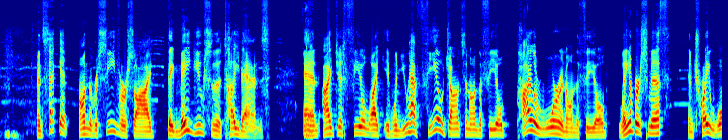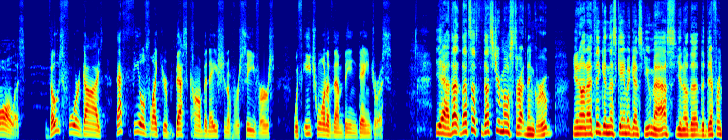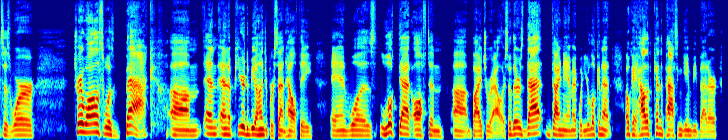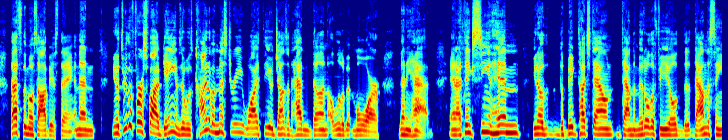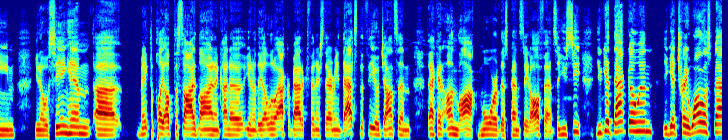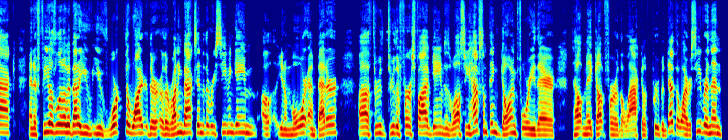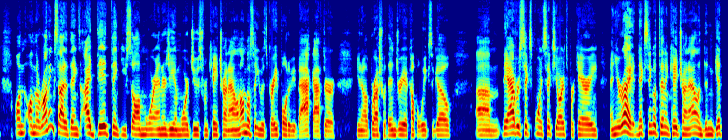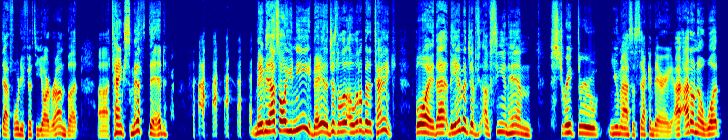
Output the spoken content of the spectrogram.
And second, on the receiver side, they made use of the tight ends. And I just feel like if, when you have Theo Johnson on the field, Tyler Warren on the field, Lambert Smith, and Trey Wallace, those four guys, that feels like your best combination of receivers with each one of them being dangerous. Yeah, that that's a that's your most threatening group. You know, and I think in this game against UMass, you know, the the differences were Trey Wallace was back um, and and appeared to be 100% healthy and was looked at often uh, by Drew Allar. So there's that dynamic when you're looking at okay, how can the passing game be better? That's the most obvious thing. And then you know through the first five games, it was kind of a mystery why Theo Johnson hadn't done a little bit more than he had. And I think seeing him, you know, the, the big touchdown down the middle of the field, the, down the seam, you know, seeing him. Uh, make the play up the sideline and kind of, you know, the little acrobatic finish there. I mean, that's the Theo Johnson that can unlock more of this Penn State offense. So you see, you get that going, you get Trey Wallace back, and it feels a little bit better. You've you've worked the wide the, or the running backs into the receiving game, uh, you know, more and better uh, through through the first five games as well. So you have some things going for you there to help make up for the lack of proven depth at wide receiver. And then on on the running side of things, I did think you saw more energy and more juice from Kaytron Allen. Almost like he was grateful to be back after you know a brush with injury a couple weeks ago. Um, they averaged 6.6 yards per carry. And you're right, Nick Singleton and Kaytron Allen didn't get that 40, 50 yard run, but uh, Tank Smith did. Maybe that's all you need, baby. Just a little, a little bit of tank boy, that the image of of seeing him streak through UMass's secondary, I, I don't know what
